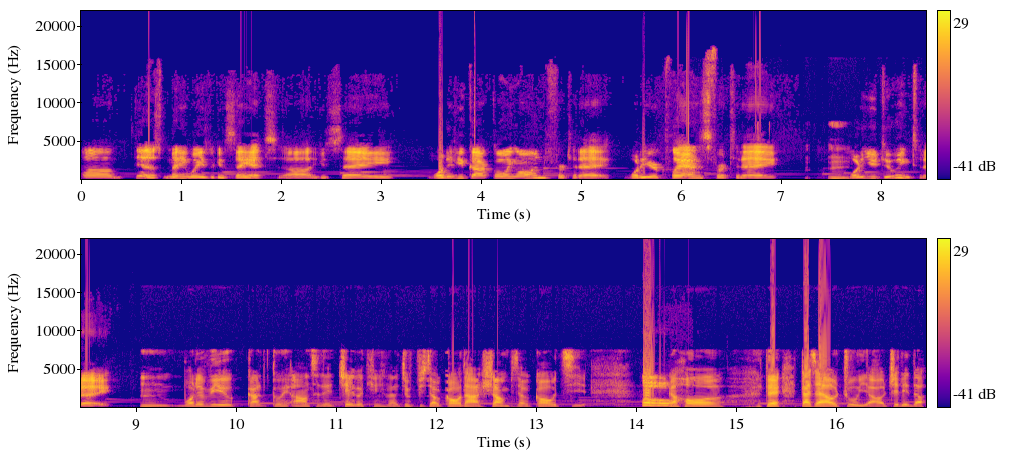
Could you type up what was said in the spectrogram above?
Um, yeah, there's many ways we can say it. Uh, you could say, "What have you got going on for today? What are your plans for today? 嗯 What are you doing today?" 嗯，What have you got going on today？这个听起来就比较高大上，比较高级。哦，然后对大家要注意啊，这里的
